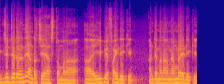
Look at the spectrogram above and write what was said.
ఎగ్జిట్ డేట్ అనేది ఎంటర్ చేసేస్తాం మన ఈపీఎఫ్ ఐడికి అంటే మన మెంబర్ ఐడికి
